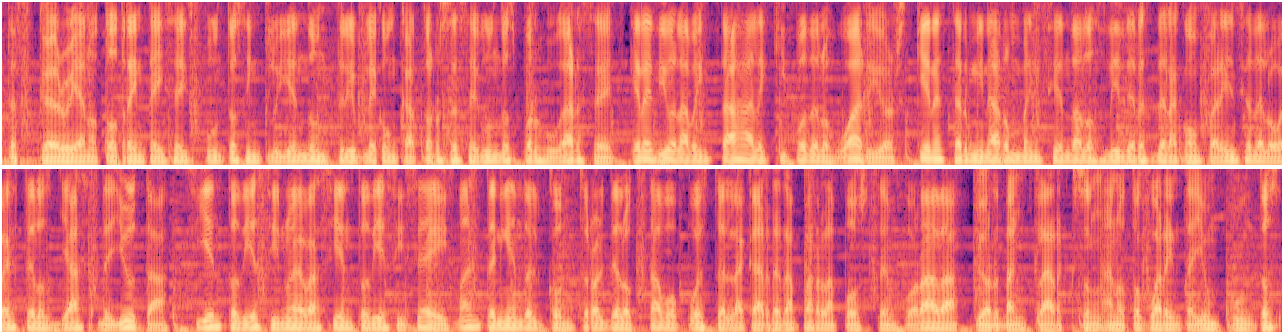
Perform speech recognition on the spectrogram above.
Steph Curry anotó 36 puntos incluyendo un triple con 14 segundos por jugarse, que le dio la ventaja al equipo de los Warriors, quienes terminaron venciendo a los líderes de la conferencia del oeste, los Jazz de Utah, 119 a 116, manteniendo el control del octavo puesto en la carrera para la postemporada. Jordan Clarkson anotó 41 puntos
